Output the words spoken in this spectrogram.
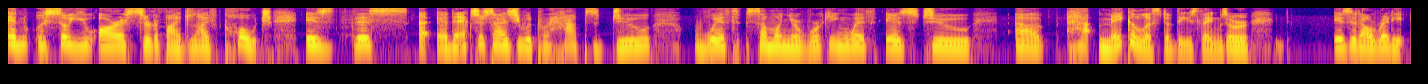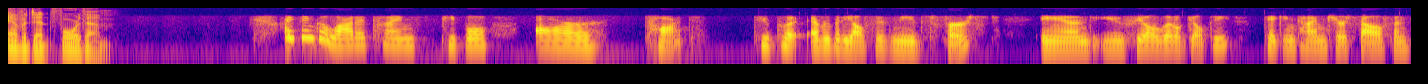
And so you are a certified life coach. Is this an exercise you would perhaps do with someone you're working with? Is to uh, ha- make a list of these things, or is it already evident for them? I think a lot of times people are taught to put everybody else's needs first, and you feel a little guilty taking time to yourself and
